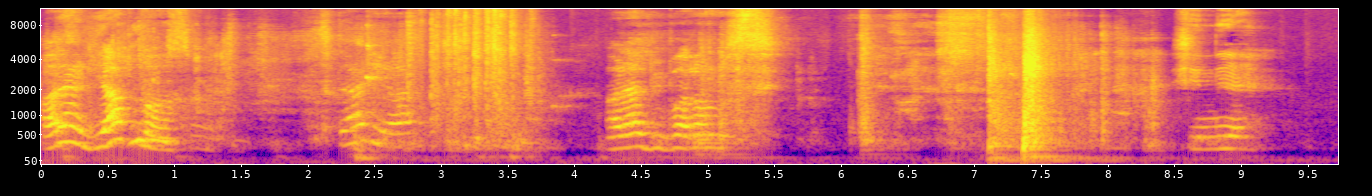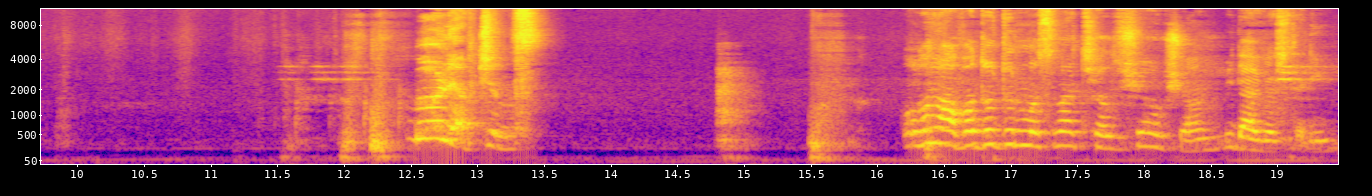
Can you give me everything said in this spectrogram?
Aren yapma. Der ya. Aren bir baronuz. Şimdi böyle yapacaksınız. Onun havada durmasına çalışıyorum şu an. Bir daha göstereyim.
